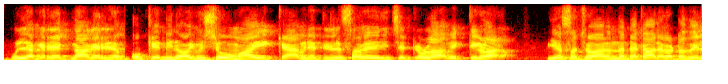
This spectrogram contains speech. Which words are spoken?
മുല്ലക്കര രത്നാകരനും ഒക്കെ ബിനോയ് വിശ്വവുമായി ക്യാബിനറ്റിൽ സഹകരിച്ചിട്ടുള്ള വ്യക്തികളാണ്. വി എസ് അച്യുതാനന്ദന്റെ കാലഘട്ടത്തിൽ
